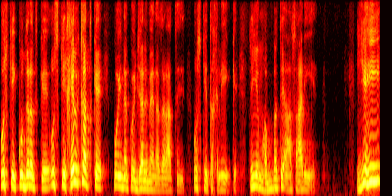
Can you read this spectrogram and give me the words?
اس کی قدرت کے، اس کی خلقت کے کوئی نہ کوئی جلوے نظر آتے ہیں، اس کی تخلیق کے۔ تو یہ محبت آثاری ہے۔ یہی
